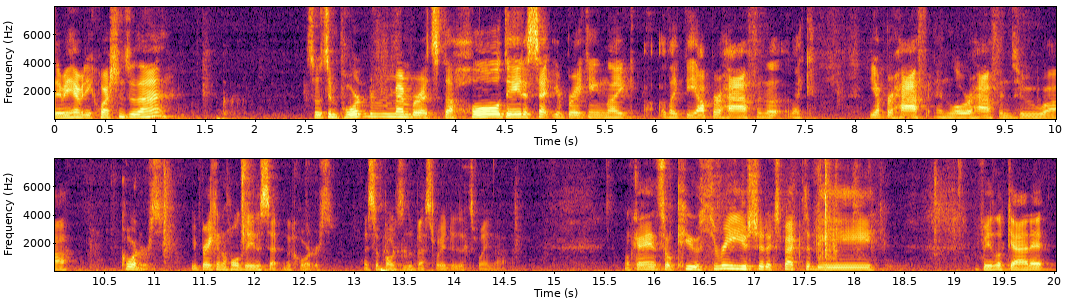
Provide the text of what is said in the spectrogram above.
Does anybody have any questions with that? So it's important to remember it's the whole data set you're breaking like like the upper half and the like the upper half and lower half into uh, quarters. You're breaking the whole data set into quarters. I suppose is the best way to explain that. Okay, and so Q3 you should expect to be, if we look at it,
